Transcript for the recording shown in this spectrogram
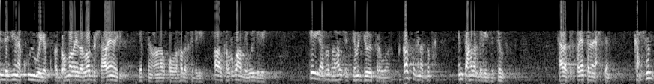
الذين كل ويقدموا إذا الله بشارين يستمعون القول هذا الكلام هذا القول هذا يقول لي كي يقول هل كم الجو كروا قصوا من الضبط أنت هذا اللي جيتوا هذا فيات لنا أحسن. كحن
